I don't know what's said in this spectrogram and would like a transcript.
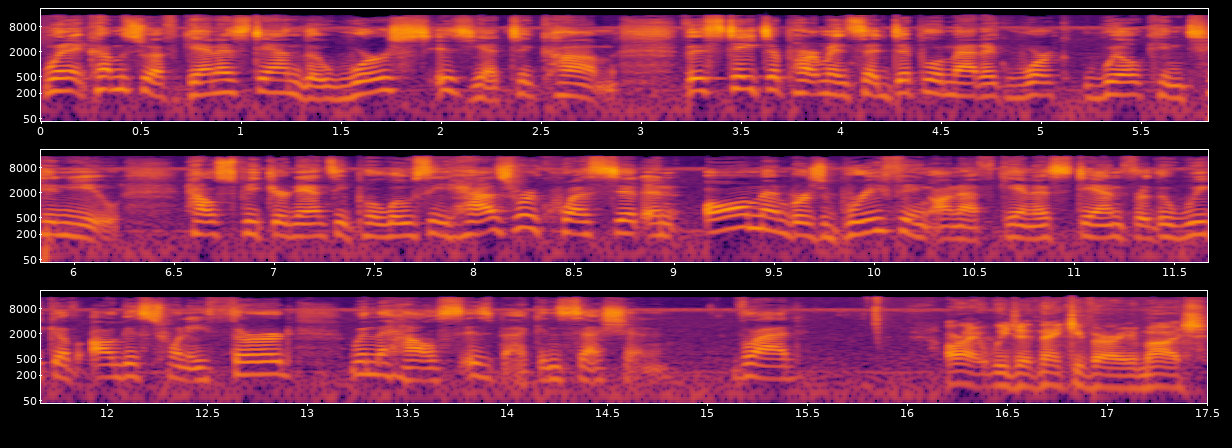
When it comes to Afghanistan, the worst is yet to come. The State Department said diplomatic work will continue. House Speaker Nancy Pelosi has requested an all members briefing on Afghanistan for the week of August 23rd when the House is back in session. Vlad. All right, Weijia, thank you very much.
